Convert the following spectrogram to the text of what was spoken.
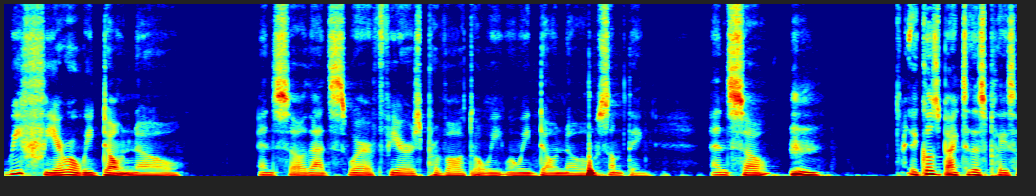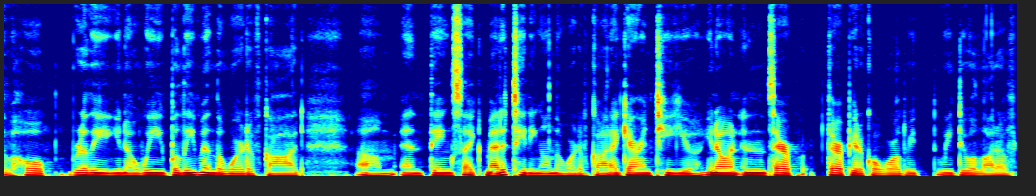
we fear what we don't know, and so that's where fear is provoked when we when we don't know something, and so it goes back to this place of hope. Really, you know, we believe in the Word of God. Um, and things like meditating on the Word of God, I guarantee you, you know, in, in the thera- therapeutical world, we we do a lot of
